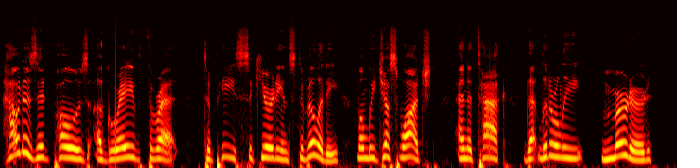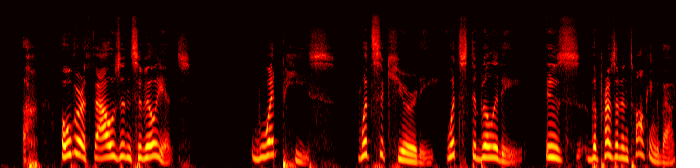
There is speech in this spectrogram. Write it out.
How does it pose a grave threat to peace, security, and stability when we just watched an attack that literally murdered uh, over a thousand civilians. What peace, what security, what stability is the president talking about?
